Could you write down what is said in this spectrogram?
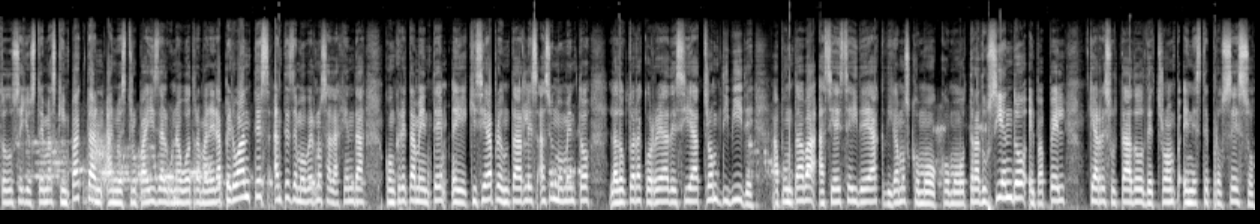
todos ellos temas que impactan a nuestro país de alguna u otra manera. Pero antes, antes de movernos a la agenda concretamente, eh, quisiera preguntarles, hace un momento la doctora Correa decía, Trump divide, apuntaba hacia esa idea, digamos, como, como traduciendo el papel que ha resultado de Trump en este proceso.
